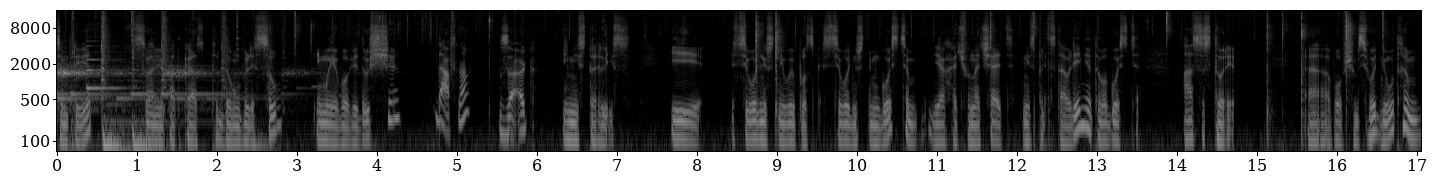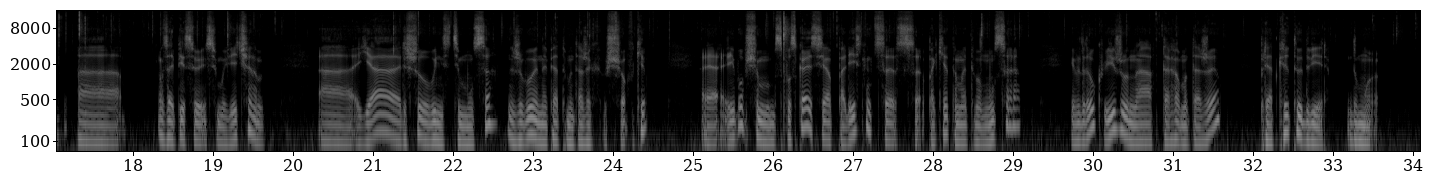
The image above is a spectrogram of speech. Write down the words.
Всем привет! С вами подкаст «Дом в лесу» и мы его ведущие Дафна. Зак. и мистер Лис. И сегодняшний выпуск с сегодняшним гостем я хочу начать не с представления этого гостя, а с истории. Э, В общем, сегодня утром, э, записываемся мы вечером, э, я решил вынести мусор. Живу я на пятом этаже хрущевки. И, в общем, спускаюсь я по лестнице с пакетом этого мусора, и вдруг вижу на втором этаже приоткрытую дверь. Думаю,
